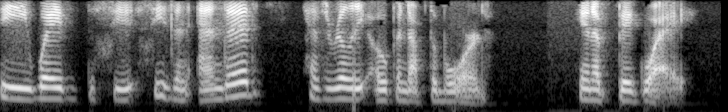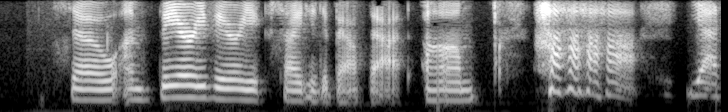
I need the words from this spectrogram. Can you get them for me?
the way that the se- season ended has really opened up the board in a big way. So I'm very, very excited about that. Um, ha ha ha ha. Yes,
